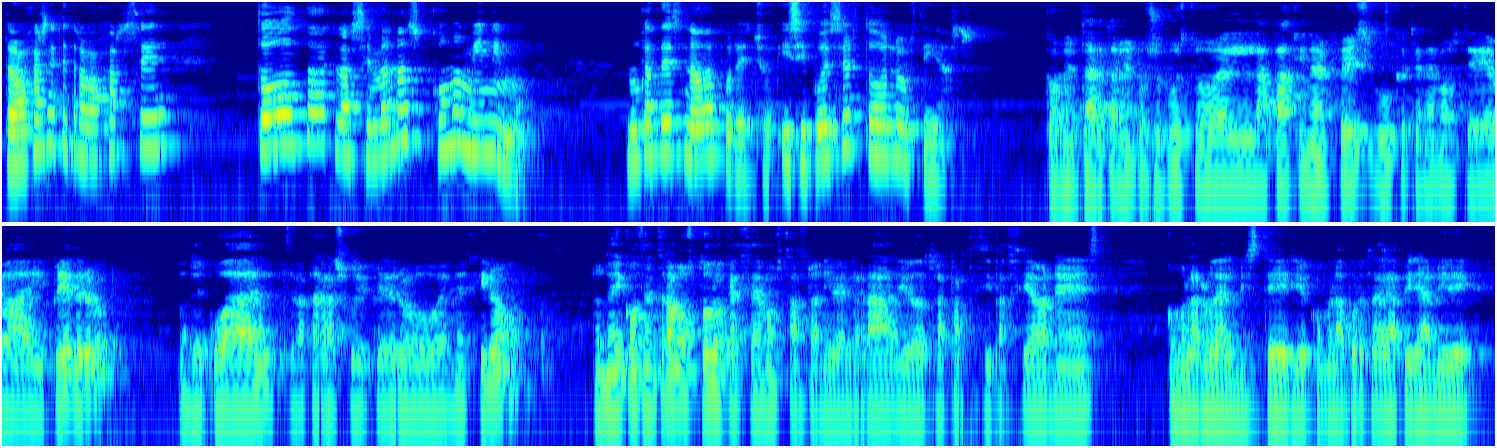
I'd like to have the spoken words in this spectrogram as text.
Trabajarse hay que trabajarse todas las semanas como mínimo. Nunca haces nada por hecho. Y si puede ser todos los días. Comentar también, por supuesto, en la página en Facebook que tenemos de Eva y Pedro, donde cual Eva Carrasco y Pedro M. Girón, donde ahí concentramos todo lo que hacemos, tanto a nivel radio, otras participaciones, como la Rueda del Misterio, como la Puerta de la Pirámide,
